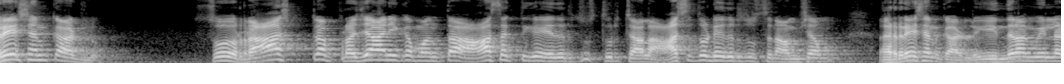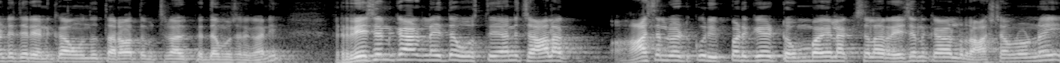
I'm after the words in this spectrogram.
రేషన్ కార్డులు. సో రాష్ట్ర ప్రజానికమంతా ఆసక్తిగా ఎదురు చూస్తారు చాలా ఆశతో ఎదురు చూస్తున్న అంశం రేషన్ కార్డులు. ఈ ఇందిరా మిల్లు అంటే వెనక ఉంది తర్వాత వచ్చిన పెద్ద ముచ్చట కానీ రేషన్ కార్డులు అయితే వస్తాయని చాలా ఆశలు పెట్టుకుని ఇప్పటికే తొంభై లక్షల రేషన్ కార్డులు రాష్ట్రంలో ఉన్నాయి.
